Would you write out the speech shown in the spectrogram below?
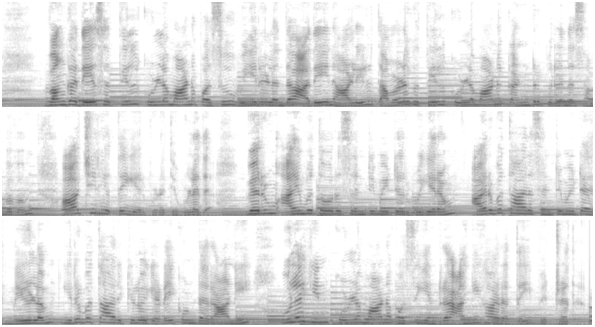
வங்கதேசத்தில் குள்ளமான பசு உயிரிழந்த அதே நாளில் தமிழகத்தில் குள்ளமான கன்று பிறந்த சம்பவம் ஆச்சரியத்தை ஏற்படுத்தியுள்ளது. வெறும் ஐம்பத்தோரு சென்டிமீட்டர் உயரம் அறுபத்தாறு சென்டிமீட்டர் நீளம் இருபத்தாறு கிலோ எடை கொண்ட ராணி உலகின் குள்ளமான பசு என்ற அங்கீகாரத்தை பெற்றது.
